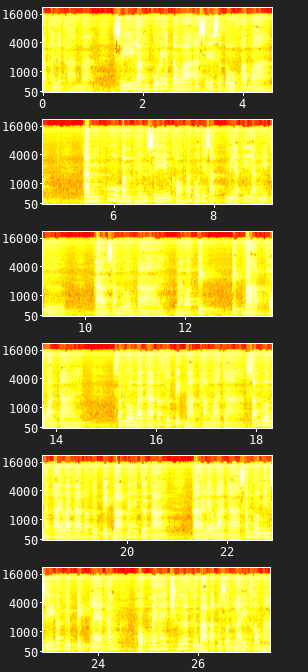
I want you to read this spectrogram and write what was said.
อภัยทานว่า สีลังปุเรตวาอาเสสโตความว่า อันผู้บำเพ็ญศีลของพระโพธิสัตว์เมียที่อย่างนี้คือ การสำรวมกาย หมายความว่าปิดปิดบาปทวารกายสำรวมวาจา ก็คือปิดบาปทางวาจา สำรวมทั้งกายวาจา ก็คือปิดบาปไม่ให้เกิดทางกายและวาจา สำรวมอินทรีย์ก็คือปิดแผลทั้ง หกไม่ให้เชื้อคือบาปอากุศลไหลเข้ามา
